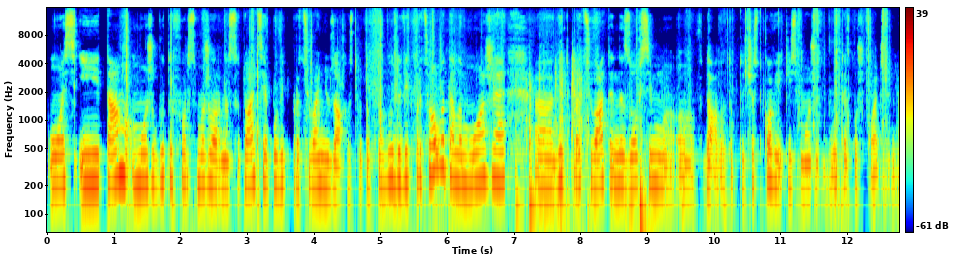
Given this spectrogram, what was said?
Ось, і там може бути форс-мажорна ситуація по відпрацюванню захисту. Тобто буде відпрацьовувати, але може е, відпрацювати не зовсім е, вдало. Тобто часткові якісь можуть бути пошкодження.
